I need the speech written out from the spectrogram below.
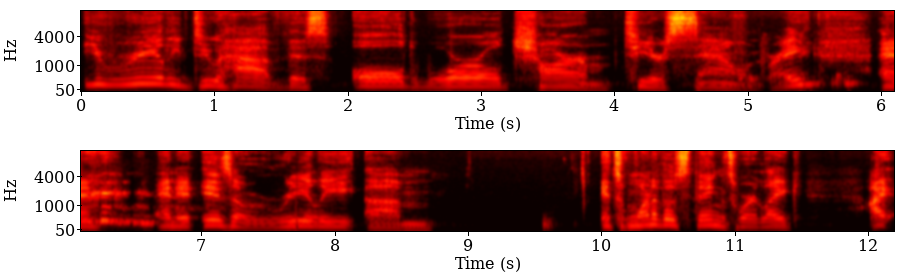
you really do have this old world charm to your sound, right? And and it is a really um it's one of those things where like I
